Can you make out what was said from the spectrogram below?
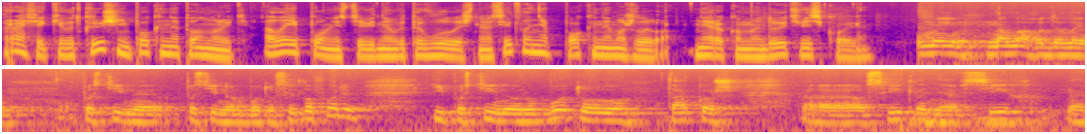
Графіки відключень поки не планують, але й повністю відновити вуличне освітлення поки неможливо. Не рекомендують військові. Ми налагодили постійну, постійну роботу світлофорів і постійну роботу також е, освітлення всіх е,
